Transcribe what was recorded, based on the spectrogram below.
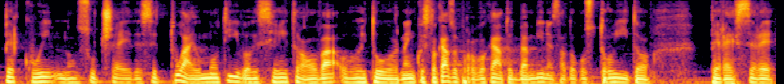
per cui non succede. Se tu hai un motivo che si ritrova o ritorna, in questo caso provocato, il bambino è stato costruito per essere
